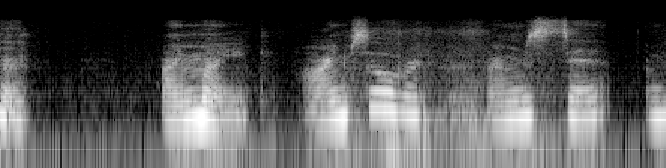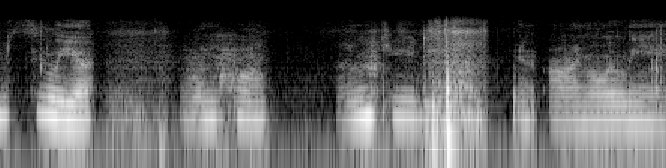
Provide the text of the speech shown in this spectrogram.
Bird. I'm Mike. I'm Silver. I'm Sil- I'm Celia. I'm Hop. I'm Katie. And I'm Lillian.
